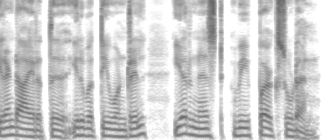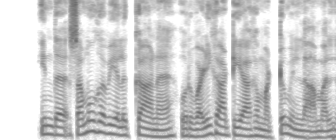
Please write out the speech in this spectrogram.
இரண்டாயிரத்து இருபத்தி ஒன்றில் இயர்னெஸ்ட் வி பர்க்ஸுடன் இந்த சமூகவியலுக்கான ஒரு வழிகாட்டியாக மட்டுமில்லாமல்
